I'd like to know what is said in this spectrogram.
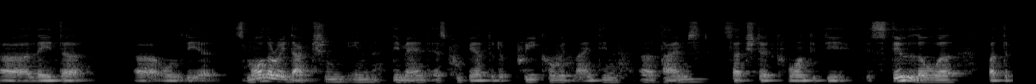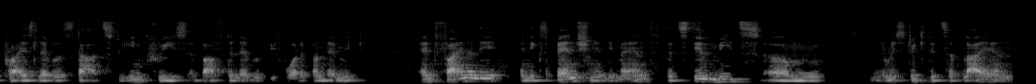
uh, later uh, only a smaller reduction in demand as compared to the pre-COVID-19 uh, times, such that quantity is still lower, but the price level starts to increase above the level before the pandemic. And finally, an expansion in demand that still meets um, restricted supply and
